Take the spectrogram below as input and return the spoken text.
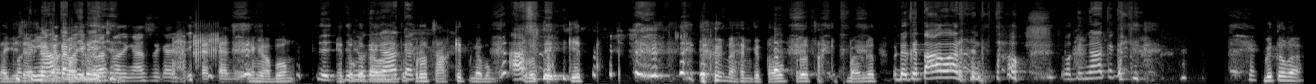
Lagi saya ngakak ketawa terus. Kelas paling asik aja Kakaknya. Eh nggak bohong, itu ketawa itu perut sakit nggak bohong. Perut sakit. Nahan ketawa perut sakit banget. Udah ketawa dan ketawa. Makin ngakak. Gue tau gak,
